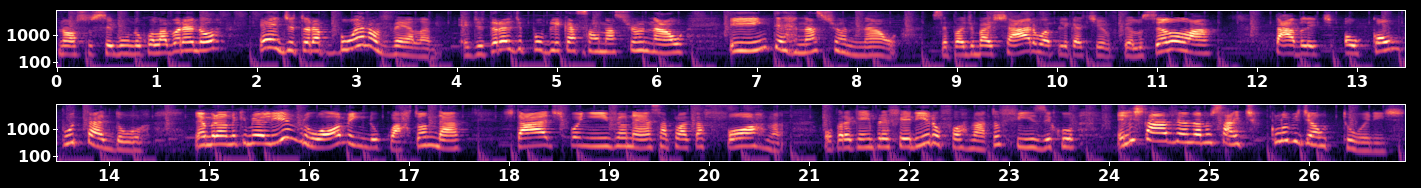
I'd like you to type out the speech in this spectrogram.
Nosso segundo colaborador é a editora Buenovela, editora de publicação nacional e internacional. Você pode baixar o aplicativo pelo celular, tablet ou computador. Lembrando que meu livro, O Homem do Quarto Andar, está disponível nessa plataforma. Ou para quem preferir o formato físico, ele está à venda no site Clube de Autores.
